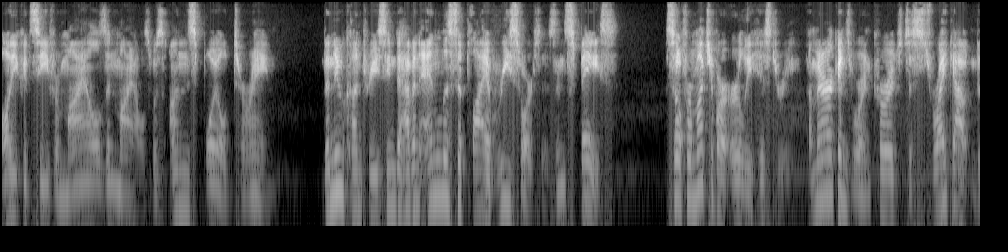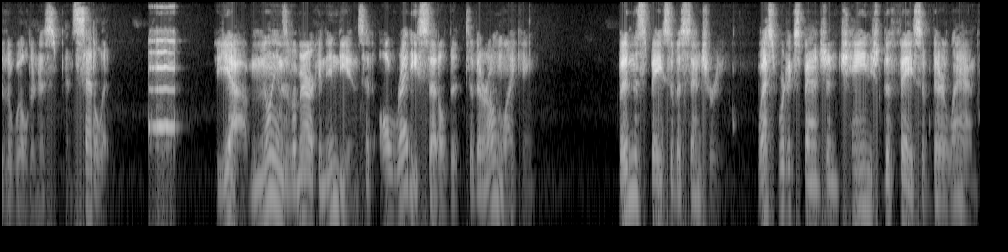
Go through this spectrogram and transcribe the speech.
All you could see for miles and miles was unspoiled terrain. The new country seemed to have an endless supply of resources and space. So, for much of our early history, Americans were encouraged to strike out into the wilderness and settle it. Yeah, millions of American Indians had already settled it to their own liking. But in the space of a century, westward expansion changed the face of their land.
